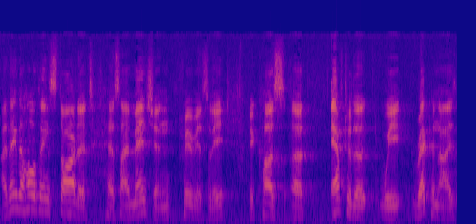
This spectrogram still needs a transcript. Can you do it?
I think the whole thing started, as I mentioned previously, because after the, we recognized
